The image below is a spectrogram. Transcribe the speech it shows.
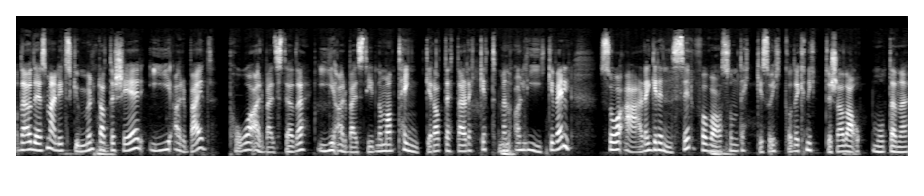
Og det er jo det som er litt skummelt, at det skjer i arbeid, på arbeidsstedet, i arbeidstiden, og man tenker at dette er dekket, men allikevel så er det grenser for hva som dekkes og ikke, og det knytter seg da opp mot denne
